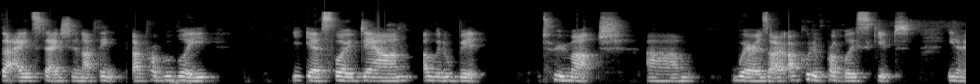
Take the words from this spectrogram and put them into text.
the aid station. I think I probably, yeah, slowed down a little bit too much. Um, whereas I, I could have probably skipped you know,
